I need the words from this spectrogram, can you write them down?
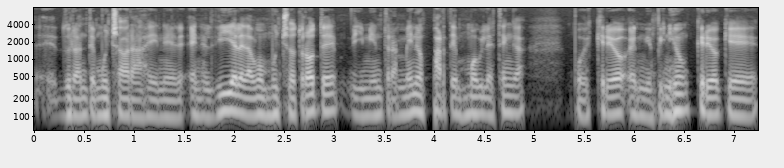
eh, durante muchas horas en el, día, le damos mucho trote y mientras menos partes móviles tenga, pues creo, en mi opinión, creo que,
